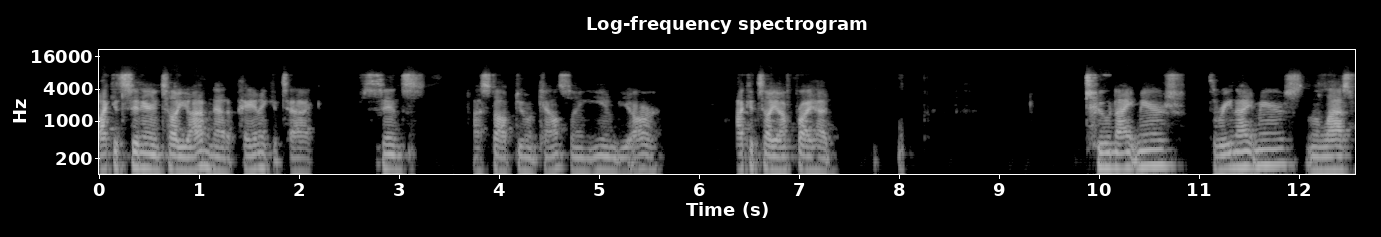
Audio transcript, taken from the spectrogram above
I could sit here and tell you I haven't had a panic attack since I stopped doing counseling, EMDR. I could tell you I've probably had two nightmares, three nightmares in the last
